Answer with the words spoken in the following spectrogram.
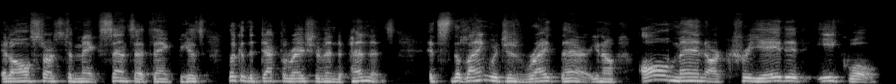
it all starts to make sense, I think, because look at the Declaration of Independence. It's the language is right there. You know, all men are created equal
